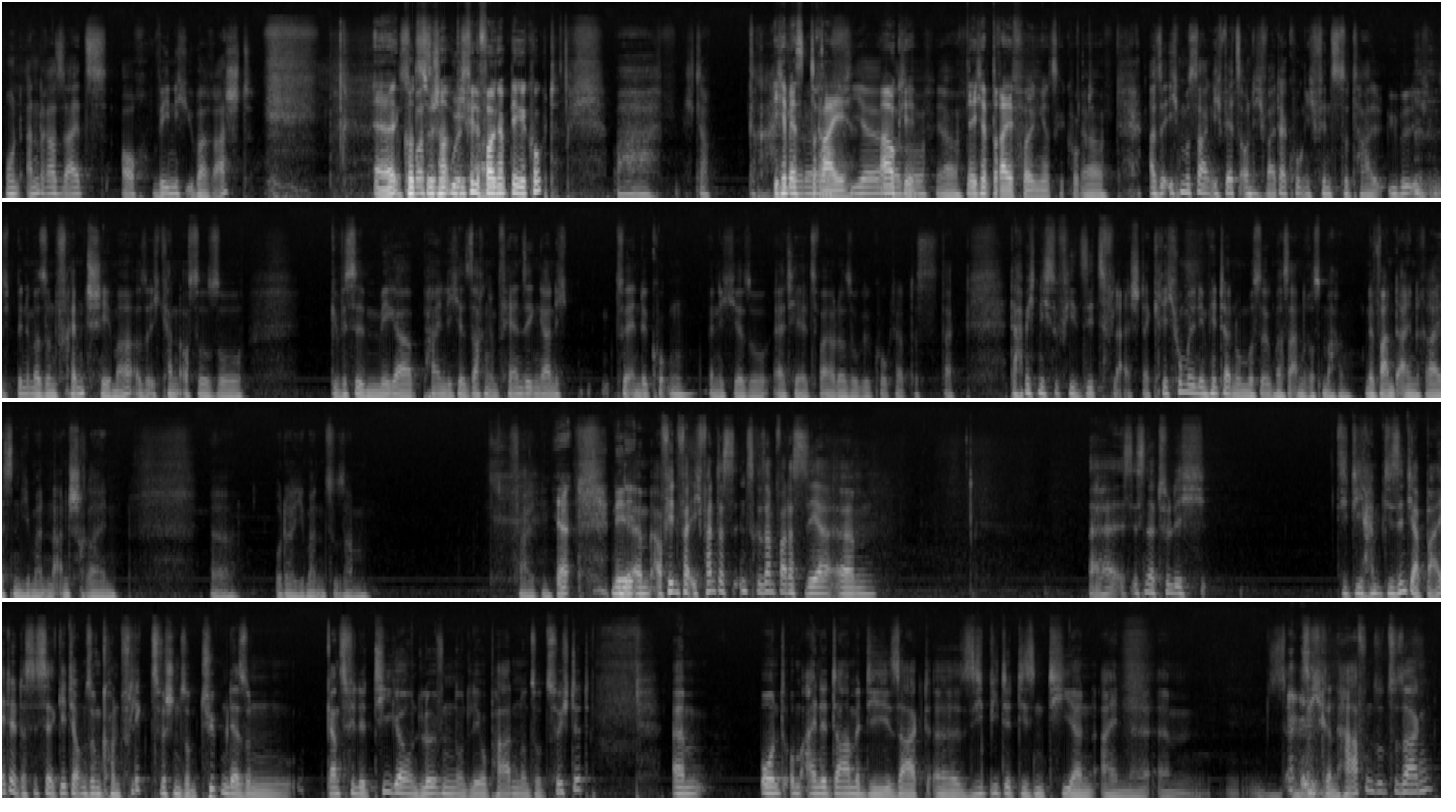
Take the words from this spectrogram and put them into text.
und andererseits auch wenig überrascht. Äh, kurz zwischen, wie viele. Folgen habt ihr geguckt? Oh, drei. Ich hab jetzt drei. Vier Ah, okay. So. Ja. Ja, ich habe drei Folgen jetzt geguckt. Ja. Also ich muss sagen, ich werde es auch nicht weiter gucken. Ich finde es total übel. Ich, ich bin immer so ein Fremdschema. Also ich kann auch so, so gewisse mega peinliche Sachen im Fernsehen gar nicht zu Ende gucken, wenn ich hier so RTL 2 oder so geguckt habe. Da, da habe ich nicht so viel Sitzfleisch. Da kriege ich Hummeln im Hintern und muss irgendwas anderes machen. Eine Wand einreißen, jemanden anschreien äh, oder jemanden zusammen falten. Ja. Nee, Nee. Ähm, auf jeden Fall, ich fand das insgesamt war das sehr. Ähm, äh, es ist natürlich. Die, die, haben, die sind ja beide, das ist ja, geht ja um so einen Konflikt zwischen so einem Typen, der so ein, ganz viele Tiger und Löwen und Leoparden und so züchtet. Ähm, und um eine Dame, die sagt, äh, sie bietet diesen Tieren eine, ähm, einen sicheren Hafen sozusagen.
